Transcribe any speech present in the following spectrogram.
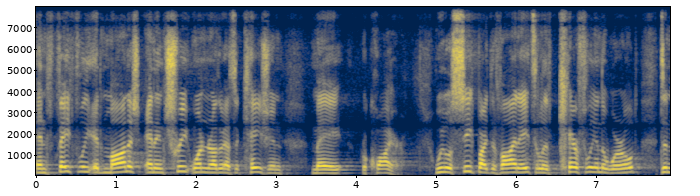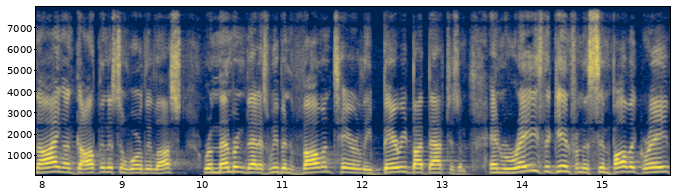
and faithfully admonish and entreat one another as occasion may require. We will seek by divine aid to live carefully in the world, denying ungodliness and worldly lust, remembering that as we've been voluntarily buried by baptism and raised again from the symbolic grave,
